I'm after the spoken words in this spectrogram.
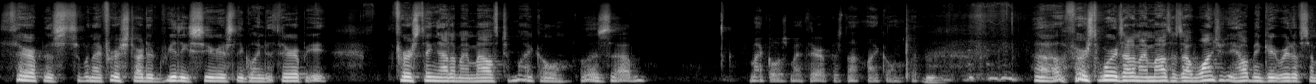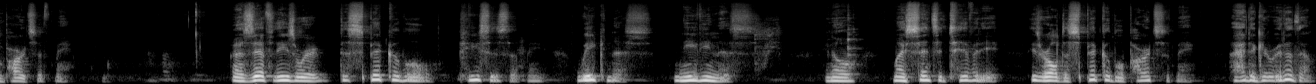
therapist when I first started really seriously going to therapy first thing out of my mouth to Michael was um, Michael was my therapist, not Michael. But, mm-hmm. uh, the first words out of my mouth was, I want you to help me get rid of some parts of me. As if these were despicable pieces of me. weakness, neediness, you know, my sensitivity. These are all despicable parts of me. I had to get rid of them.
